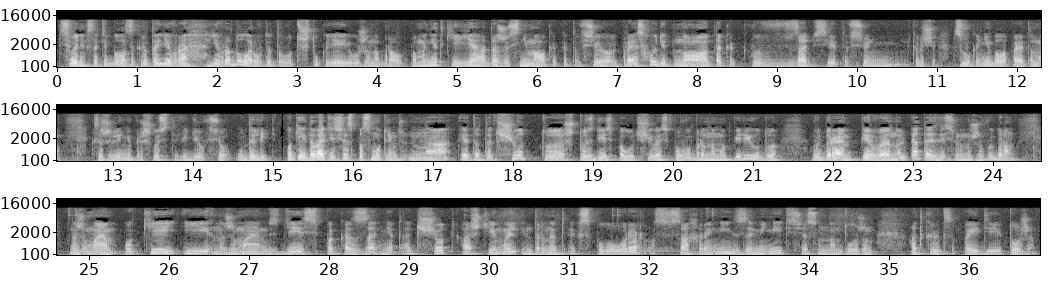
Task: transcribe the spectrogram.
Сегодня, кстати, была закрыта евро, евро-доллар, вот эта вот штука, я ее уже набрал по монетке, я даже снимал, как это все происходит, но так как в записи это все, короче, звука не было, поэтому, к сожалению, пришлось это видео все удалить. Окей, давайте сейчас посмотрим на этот отчет, э, что здесь получилось по выбранному периоду. Выбираем 1.05, здесь он уже выбран. Нажимаем ОК и нажимаем здесь показать, нет, отчет HTML Internet Explorer, сохранить, заменить. Сейчас он нам должен открыться, по идее, тоже.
